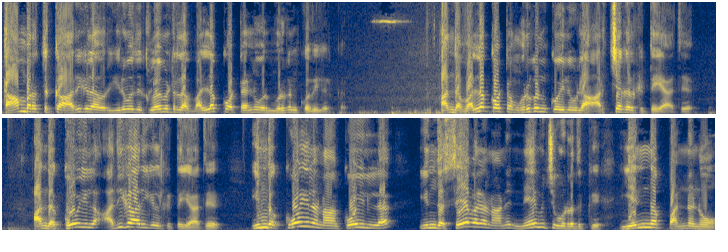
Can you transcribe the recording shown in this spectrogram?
தாம்பரத்துக்கு அருகில் ஒரு இருபது கிலோமீட்டரில் வல்லக்கோட்டைன்னு ஒரு முருகன் கோவில் இருக்கு. அந்த வல்லக்கோட்டை முருகன் கோயில் உள்ள அர்ச்சகர் கிட்டையாது அந்த கோயில் அதிகாரிகள் கிட்டையாது இந்த கோயிலை நான் கோயிலில் இந்த சேவலை நான் நியமிச்சு விடுறதுக்கு என்ன பண்ணணும்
